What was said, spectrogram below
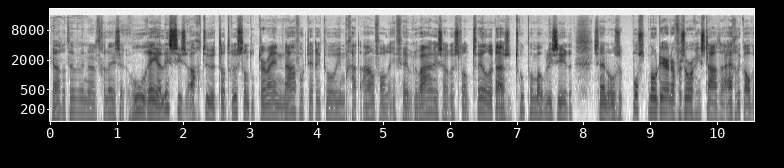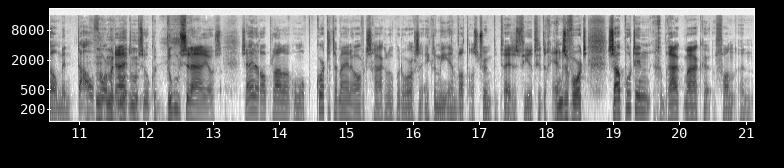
Ja, dat hebben we inderdaad gelezen. Hoe realistisch acht u het dat Rusland op termijn NAVO-territorium gaat aanvallen? In februari zou Rusland 200.000 troepen mobiliseren. Zijn onze postmoderne verzorgingsstaten eigenlijk al wel mentaal voorbereid op zulke doemscenario's? Zijn er al plannen om op korte termijn over te schakelen op een oorlogse economie? En wat als Trump in 2024 enzovoort? Zou Poetin gebruik maken van een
